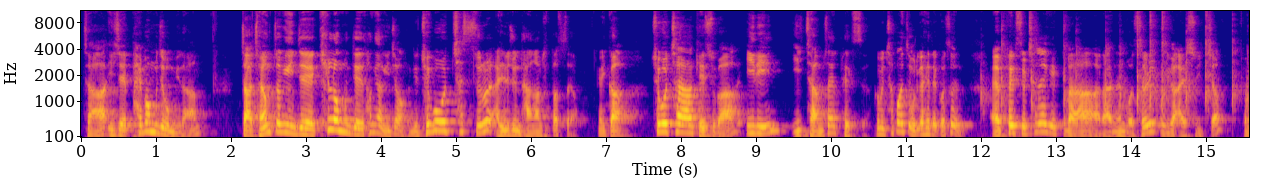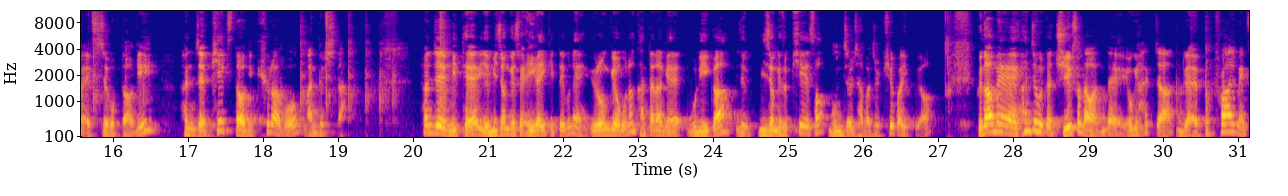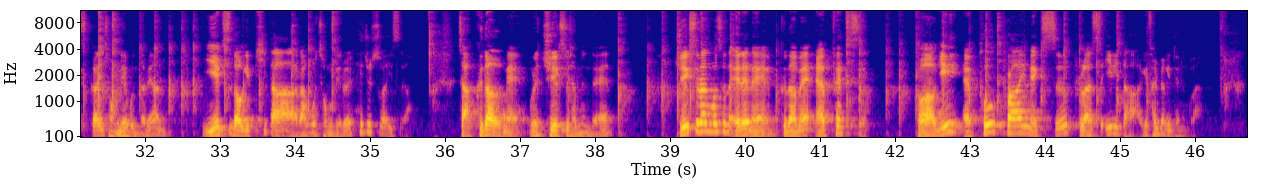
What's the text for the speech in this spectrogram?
자, 이제 8번 문제 봅니다. 자, 전형적인 이제 킬러 문제 성향이죠. 이제 최고 차수를 알려준 다음 함수 떴어요. 그러니까 최고차 개수가 1인 2차 함수 fx. 그러면 첫 번째 우리가 해야 될 것은 fx를 찾아야겠구나라는 것을 우리가 알 수 있죠. 그러면 x제곱 더하기 현재 px 더하기 q라고 만듭시다. 현재 밑에 미정계수 a가 있기 때문에 이런 경우는 간단하게 우리가 이제 미정계수 p에서 문제를 잡아줄 필요가 있고요. 그 다음에 현재 보니까 gx 나왔는데 여기 살짝 우리가 f 프라임 x까지 정리해 본다면 2x 더하기 p다라고 정리를 해줄 수가 있어요. 자, 그 다음에 우리 gx를 잡는데 gx라는 것은 lnm 그 다음에 fx 더하기 f 프라임 x 플러스 1이다 이게 설명이 되는 거야.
